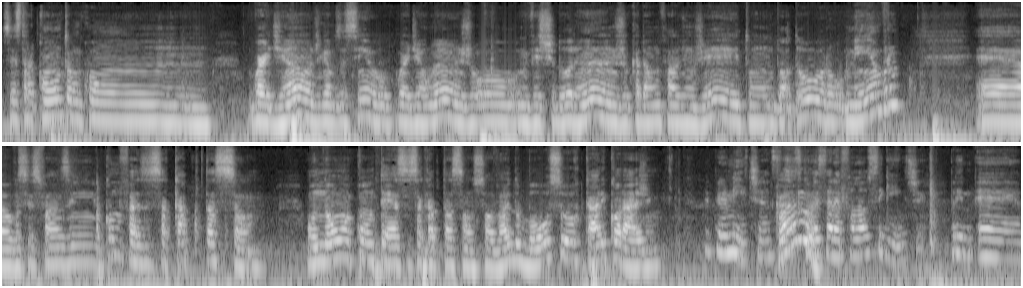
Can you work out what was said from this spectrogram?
Vocês contam com guardião, digamos assim, o guardião anjo, ou o investidor anjo, cada um fala de um jeito, um doador ou membro. É, vocês fazem. Como faz essa captação? Ou não acontece essa captação? Só vai do bolso, cara e coragem. Me permite, antes Claro. de começar a falar o seguinte. prim- é,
